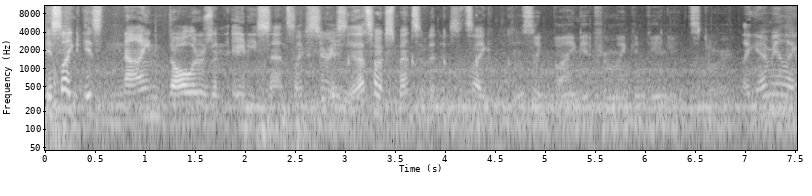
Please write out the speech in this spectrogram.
it's like it's $9.80 like seriously that's how expensive it is it's like It's like buying it from my convenience store. like i mean like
